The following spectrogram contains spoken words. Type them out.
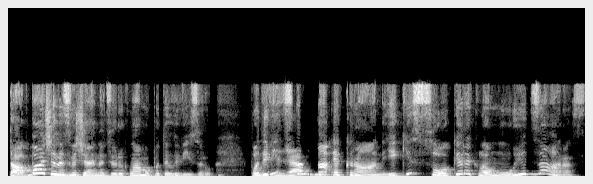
Так, бачили, звичайно, цю рекламу по телевізору. Подивіться Дякую. на екран, які соки рекламують зараз.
